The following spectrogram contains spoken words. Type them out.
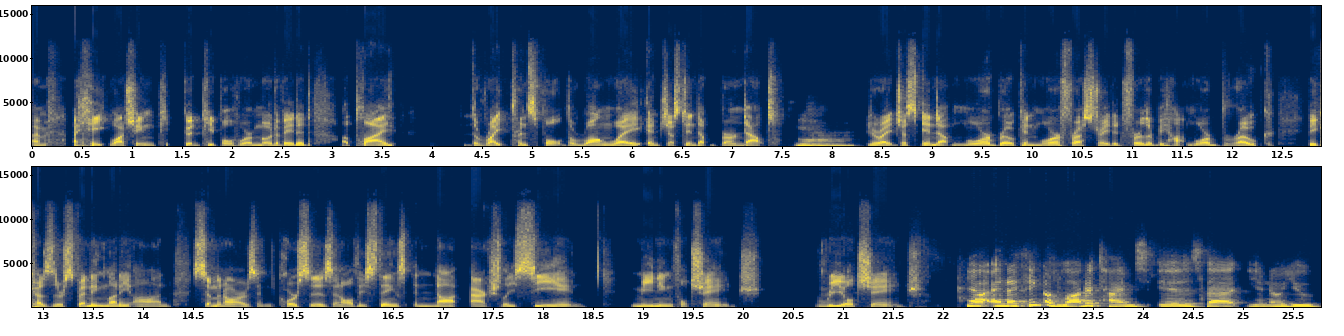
I'm I hate watching p- good people who are motivated apply the right principle the wrong way and just end up burned out. Yeah. You're right. Just end up more broken, more frustrated, further behind, more broke because they're spending money on seminars and courses and all these things and not actually seeing meaningful change, real change. Yeah, and I think a lot of times is that you know you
